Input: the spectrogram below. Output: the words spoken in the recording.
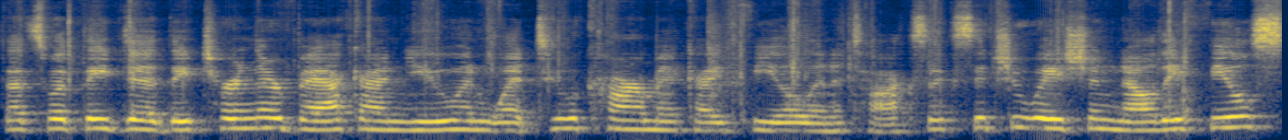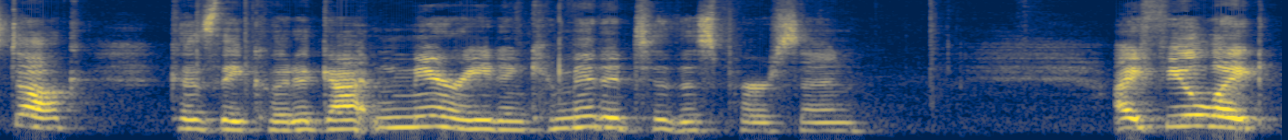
That's what they did. They turned their back on you and went to a karmic, I feel, in a toxic situation. Now they feel stuck because they could have gotten married and committed to this person. I feel like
